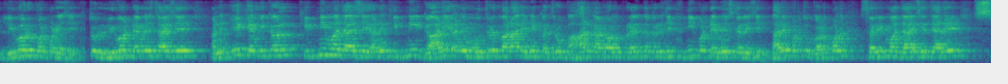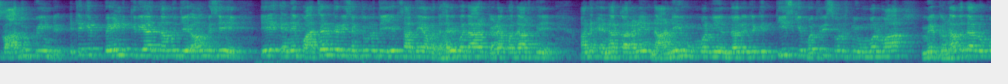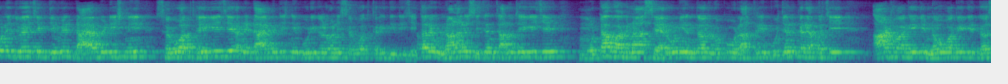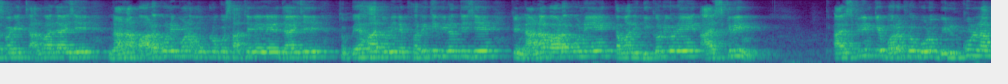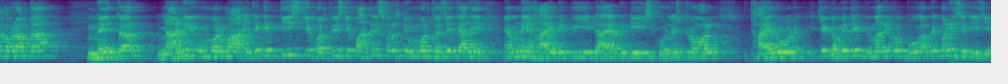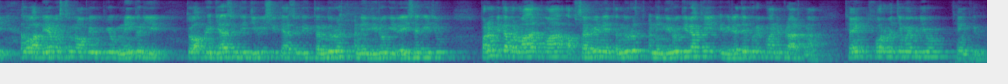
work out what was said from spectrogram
લીવર ઉપર પડે છે. તો લીવર ડેમેજ થાય છે અને એ કેમિકલ કિડનીમાં જાય છે અને કિડની ગાળી અને મૂત્ર દ્વારા એને કચરો બહાર કાઢવાનો પ્રયત્ન કરે છે. કિડની પણ ડેમેજ કરે છે. વધારે પડતું ગળપણ શરીરમાં જાય છે ત્યારે સ્વાદુપિંડ એટલે કે પેઇન ક્રિયા નામનું જે અંગ છે એ એને પાચન કરી શકતું નથી. એક સાથે આ વધારે પદાર્થ, ઘણા પદાર્થને અને એના કારણે નાની ઉંમરની અંદર એટલે કે ત્રીસ કે બત્રીસ વર્ષની ઉંમરમાં મેં ઘણા બધા લોકોને જોયા છે કે જેમને ડાયાબિટીસની શરૂઆત થઈ ગઈ છે અને ડાયાબિટીસની ગોળી ગળવાની શરૂઆત કરી દીધી છે. અત્યારે ઉનાળાની સિઝન ચાલુ થઈ ગઈ છે. મોટા ભાગના શહેરોની અંદર લોકો રાત્રે ભોજન કર્યા પછી આઠ વાગે કે નવ વાગે કે દસ વાગે ચાલવા જાય છે. નાના બાળકોને પણ અમુક લોકો સાથે લઈને જાય છે. તો બે હાથ જોડીને ફરીથી વિનંતી છે કે નાના બાળકોને, તમારી દીકરીઓને આઈસ્ક્રીમ આઈસ્ક્રીમ કે બરફનો ગોળો બિલકુલ ના ખવડાવતા, નહીતર નાની ઉંમરમાં, એટલે કે ત્રીસ કે બત્રીસ કે પાંત્રીસ વર્ષની ઉંમર થશે ત્યારે એમને high BP, diabetes, cholesterol, thyroid, કે ગમે તે બીમારીનો ભોગ આપણે બની શકીએ છીએ. તો આ બે વસ્તુનો આપણે ઉપયોગ નહીં કરીએ, તો આપણે જ્યાં સુધી જીવીશું ત્યાં સુધી તંદુરસ્ત અને નિરોગી રહી શકીશું. પરમપિતા પરમાત્મા આપ સર્વેને તંદુરસ્ત અને નિરોગી રાખે એવી હૃદયપૂર્વક મારી પ્રાર્થના. Thank for watching my video thank you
